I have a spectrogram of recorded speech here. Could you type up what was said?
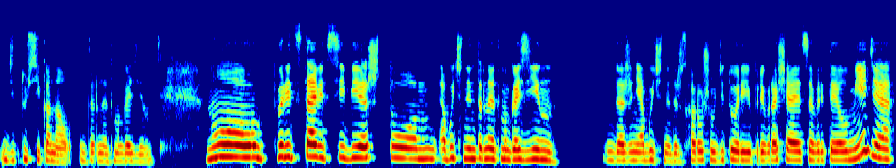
D2C-канал, интернет-магазин. Но представить себе, что обычный интернет-магазин, даже не обычный, даже с хорошей аудиторией, превращается в ритейл-медиа,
